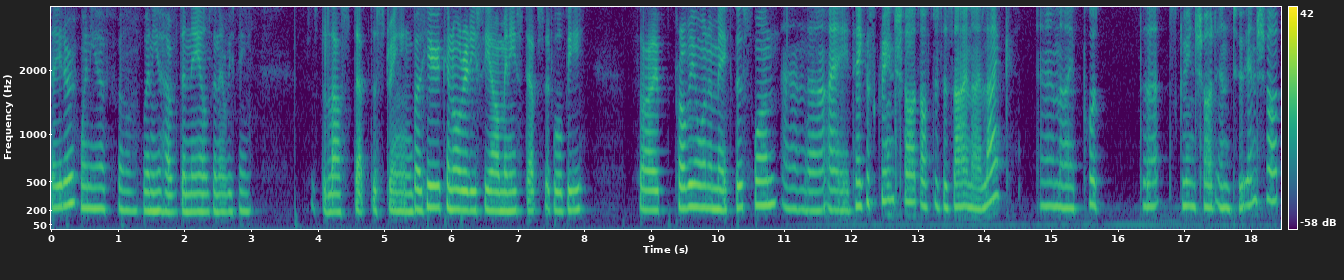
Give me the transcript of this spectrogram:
later when you have uh, when you have the nails and everything. This is the last step, the stringing. But here you can already see how many steps it will be. So I probably want to make this one. And uh, I take a screenshot of the design I like. And I put that screenshot into InShot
